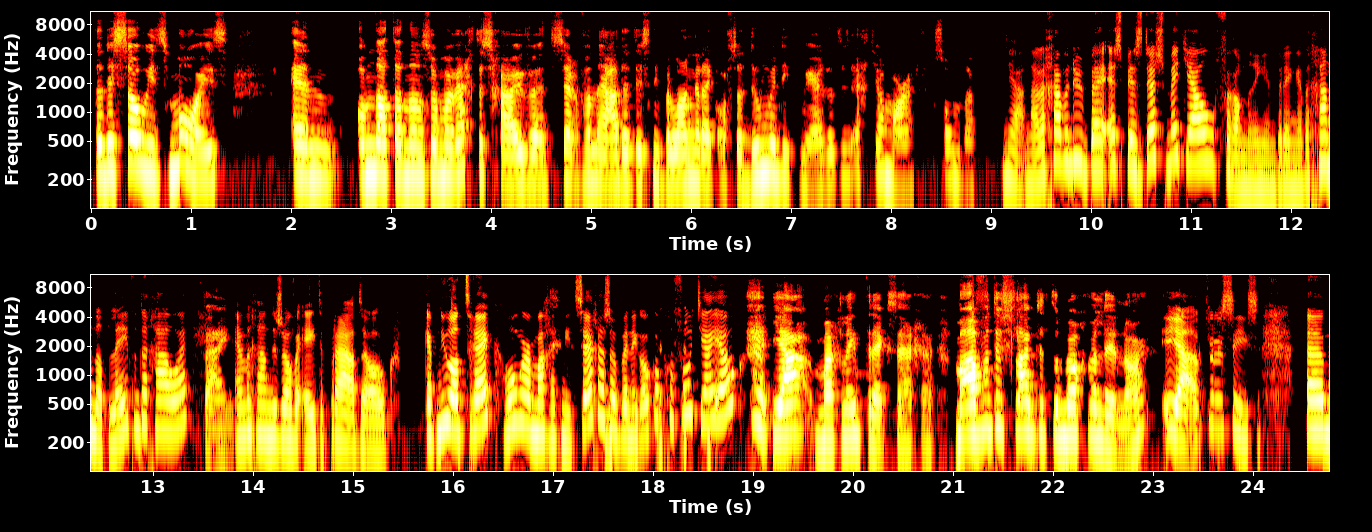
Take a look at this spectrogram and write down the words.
dat is zoiets moois. En om dat dan, dan zomaar weg te schuiven en te zeggen van, nou ja, dat is niet belangrijk of dat doen we niet meer. Dat is echt jammer, vind ik zonde. Ja, nou dan gaan we nu bij SBS Dutch met jou verandering inbrengen. We gaan dat levendig houden Fijn. en we gaan dus over eten praten ook. Ik heb nu al trek, honger mag ik niet zeggen, zo ben ik ook opgevoed. Jij ook? Ja, mag alleen trek zeggen. Maar af en toe sluipt het er nog wel in hoor. Ja, precies. Ehm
